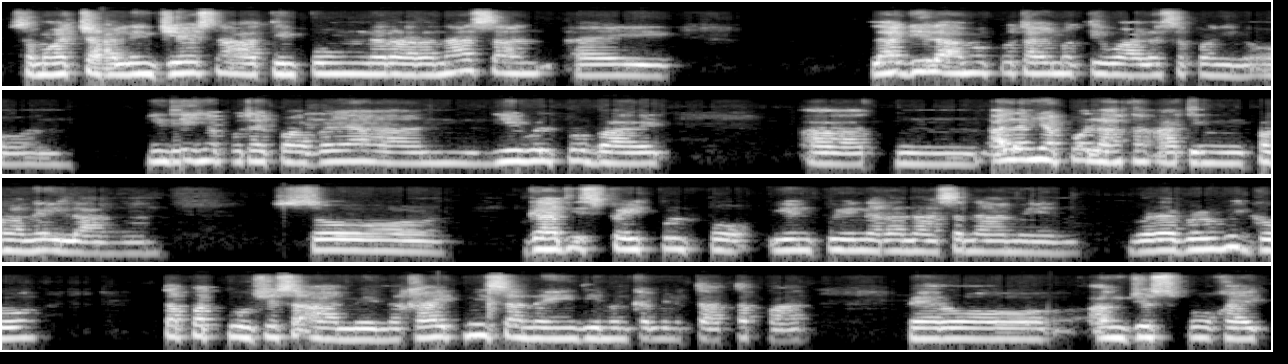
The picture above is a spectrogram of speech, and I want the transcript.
sa mga challenges na ating pong nararanasan ay Lagi lamang po tayo magtiwala sa Panginoon. Hindi niya po tayo pabayaan. He will provide. At um, alam niya po lahat ng ating pangangailangan. So, God is faithful po. Yun po yung naranasan namin. Wherever we go, tapat po siya sa amin na kahit minsan na hindi man kami nagtatapat, pero ang Diyos po kahit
